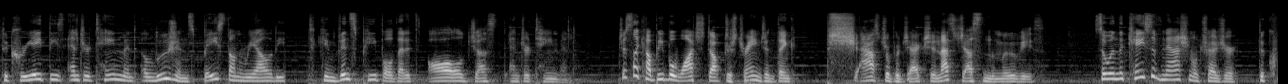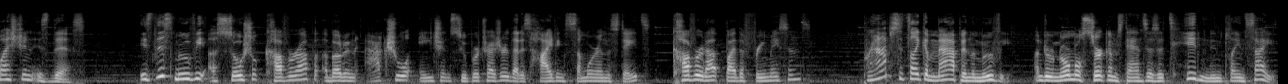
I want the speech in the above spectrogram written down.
to create these entertainment illusions based on reality to convince people that it's all just entertainment. Just like how people watch Doctor Strange and think, psh, astral projection, that's just in the movies. So in the case of National Treasure, the question is this. Is this movie a social cover-up about an actual ancient super treasure that is hiding somewhere in the States, covered up by the Freemasons? Perhaps it's like a map in the movie. Under normal circumstances, it's hidden in plain sight.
